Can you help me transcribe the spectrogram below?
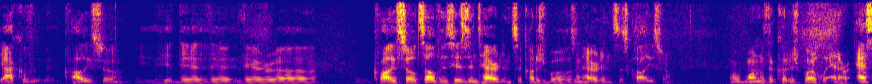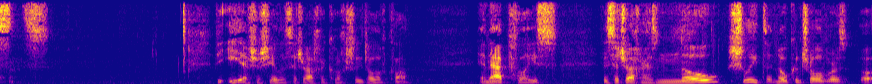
Yaakov, Klal Yisrael, their their uh, Klal Yisrael itself is his inheritance. A Kadosh Baruch's inheritance is Klal Yisrael. We're one with the Kadosh Baruch at our essence. In that place, the Sitracha has no shlita, no control over us, uh,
